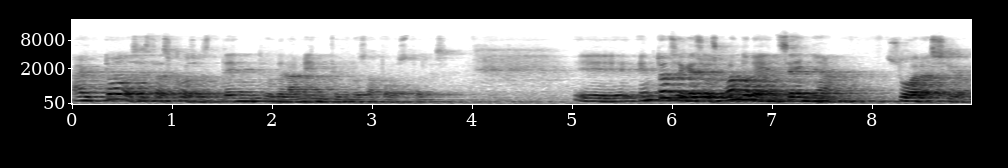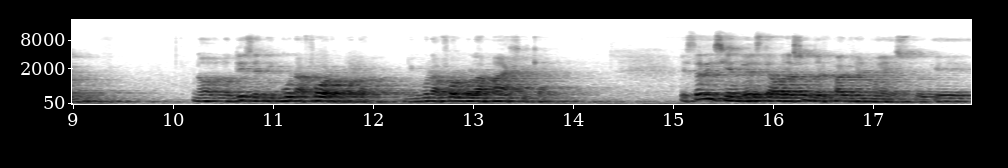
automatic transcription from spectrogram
Hay todas estas cosas dentro de la mente de los apóstoles. Eh, entonces Jesús cuando le enseña su oración, no, no dice ninguna fórmula, ninguna fórmula mágica. Está diciendo esta oración del Padre Nuestro, que,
